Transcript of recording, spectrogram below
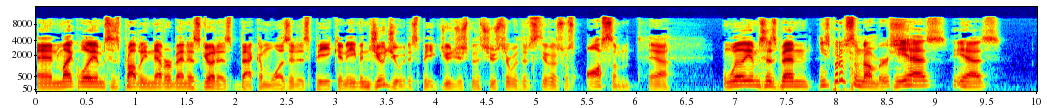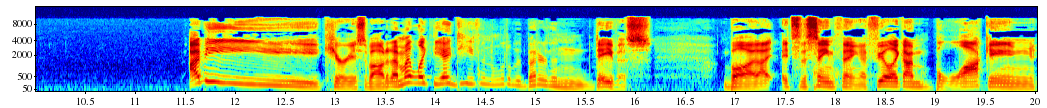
And Mike Williams has probably never been as good as Beckham was at his peak, and even Juju at his peak. Juju Smith Schuster with the Steelers was awesome. Yeah. Williams has been. He's put up some numbers. He has. He has. I'd be curious about it. I might like the idea even a little bit better than Davis, but I, it's the same thing. I feel like I'm blocking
